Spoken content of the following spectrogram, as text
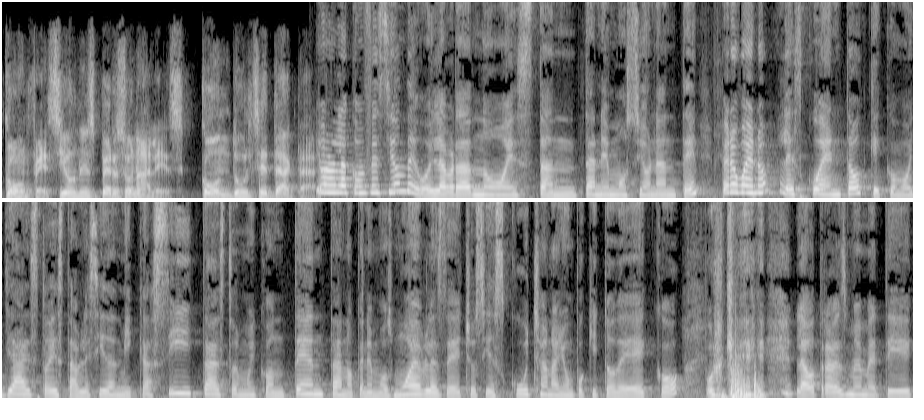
Confesiones personales con Dulce Dacta. Y bueno, la confesión de hoy la verdad no es tan, tan emocionante, pero bueno, les cuento que como ya estoy establecida en mi casita, estoy muy contenta, no tenemos muebles, de hecho si escuchan hay un poquito de eco, porque la otra vez me metí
